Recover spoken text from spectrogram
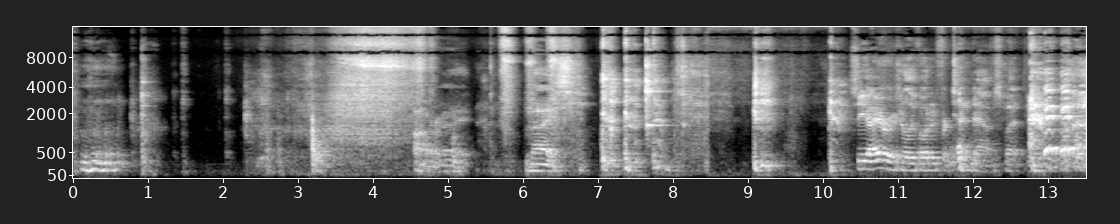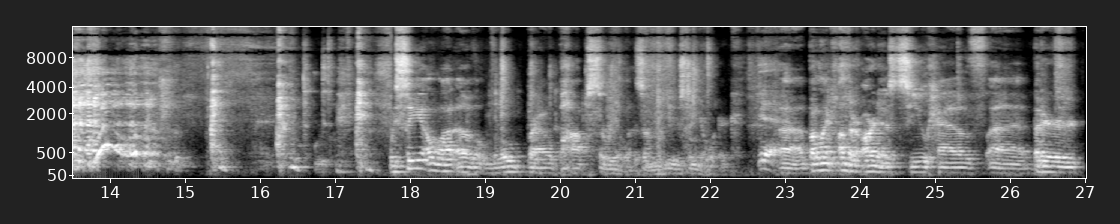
All right. Nice. See, I originally voted for 10 dabs, but We see a lot of lowbrow pop surrealism used in your work. Yeah. Uh, but like other artists, you have uh, better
